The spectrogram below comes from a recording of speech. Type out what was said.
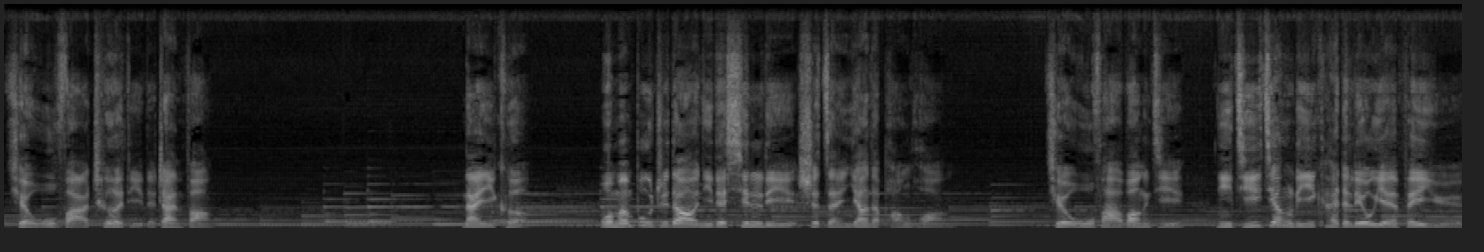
却无法彻底的绽放。那一刻，我们不知道你的心里是怎样的彷徨，却无法忘记你即将离开的流言蜚语，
